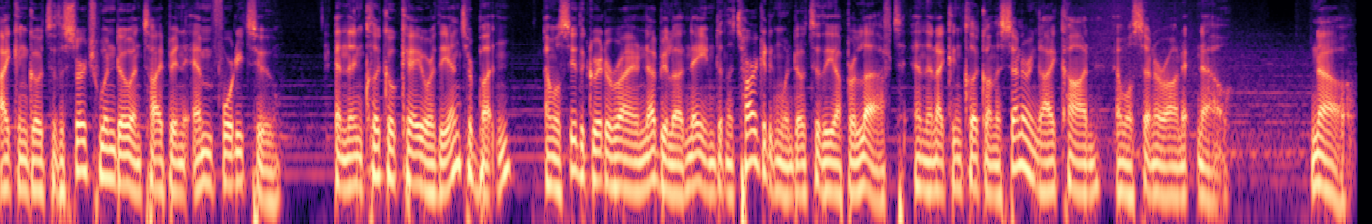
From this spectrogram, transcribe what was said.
I can go to the search window and type in M42, and then click OK or the Enter button, and we'll see the Great Orion Nebula named in the targeting window to the upper left, and then I can click on the centering icon and we'll center on it now. Now,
